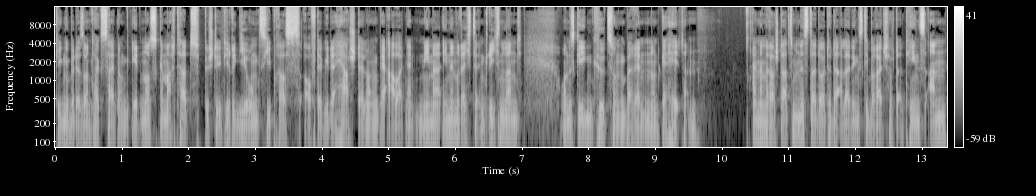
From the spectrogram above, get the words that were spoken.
gegenüber der Sonntagszeitung Ethnos gemacht hat, besteht die Regierung Tsipras auf der Wiederherstellung der Arbeitnehmerinnenrechte in Griechenland und ist gegen Kürzungen bei Renten und und Gehältern. Ein anderer Staatsminister deutete allerdings die Bereitschaft Athens an,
